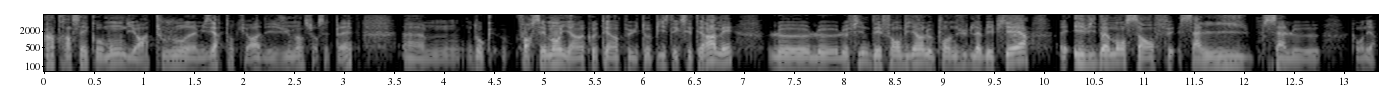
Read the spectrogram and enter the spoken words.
intrinsèque au monde, il y aura toujours de la misère tant qu'il y aura des humains sur cette planète. Euh, donc forcément, il y a un côté un peu utopiste, etc. Mais le, film défend bien le point de vue de l'abbé Pierre. Et évidemment, ça en fait, ça, ça le, comment dire,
